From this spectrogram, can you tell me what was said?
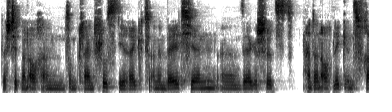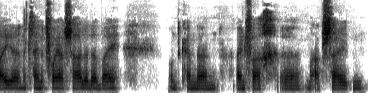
Da steht man auch an so einem kleinen Fluss direkt, an einem Wäldchen, äh, sehr geschützt, hat dann auch Blick ins Freie, eine kleine Feuerschale dabei und kann dann einfach äh, mal abschalten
